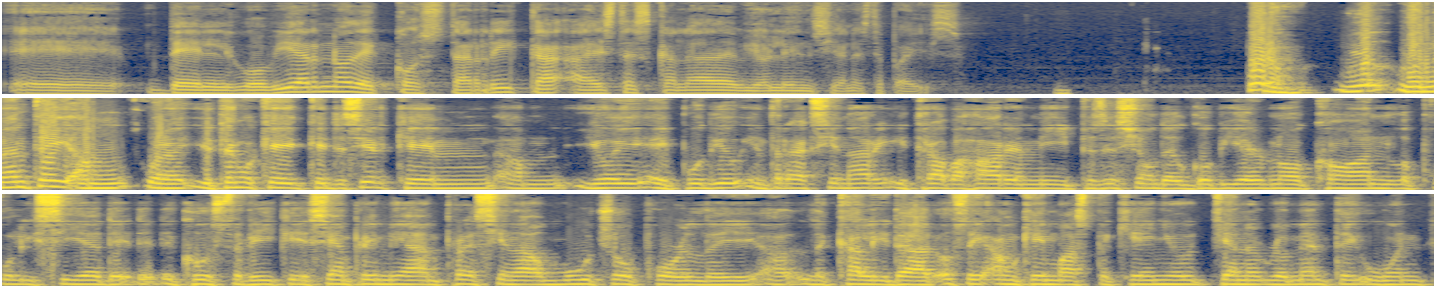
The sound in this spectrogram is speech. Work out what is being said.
eh, del gobierno de Costa Rica a esta escalada de violencia en este país? Bueno, realmente, um, bueno, yo tengo que, decir que um, yo he, podido interaccionar y trabajar en mi posición del gobierno con la policía de, Costa Rica y siempre me ha impresionado mucho por la, uh, calidad, o sea, aunque más pequeño, tiene realmente un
